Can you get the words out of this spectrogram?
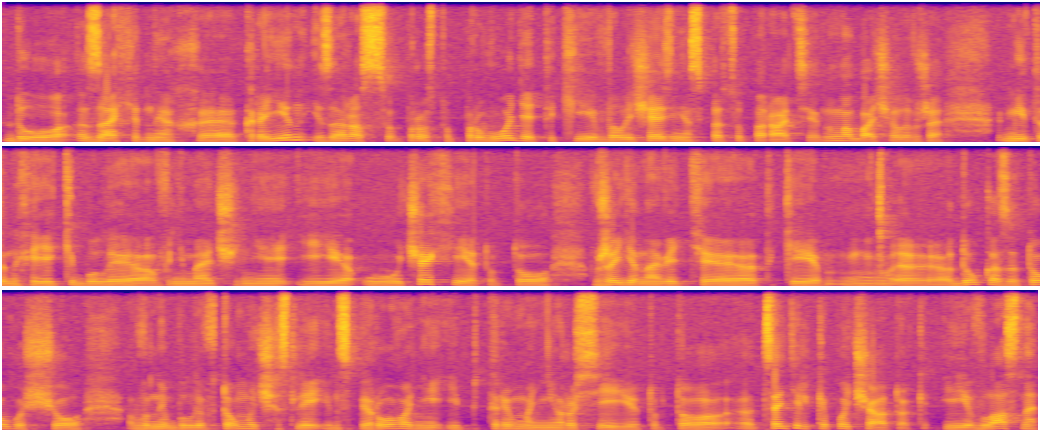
до західних е, країн і зараз просто проводять такі величезні спецоперації. Ну, ми бачили вже мітинги, які були в Німеччині і у Чехії. Тобто, вже є навіть е, такі докази того, що вони були в тому числі інспіровані і підтримані Росією. Тобто, це тільки початок. І власне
